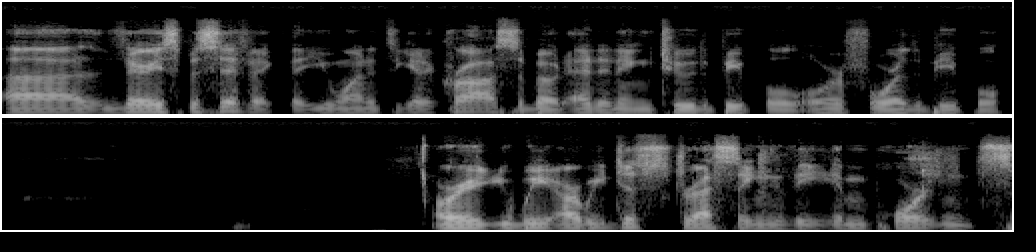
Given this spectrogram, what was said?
uh, very specific that you wanted to get across about editing to the people or for the people? Or are you- we are we just stressing the importance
